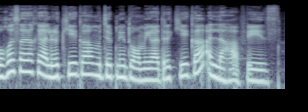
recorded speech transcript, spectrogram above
बहुत सारा ख्याल रखिएगा, मुझे अपनी दुआ में याद रखिएगा। अल्लाह हाफिज़।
